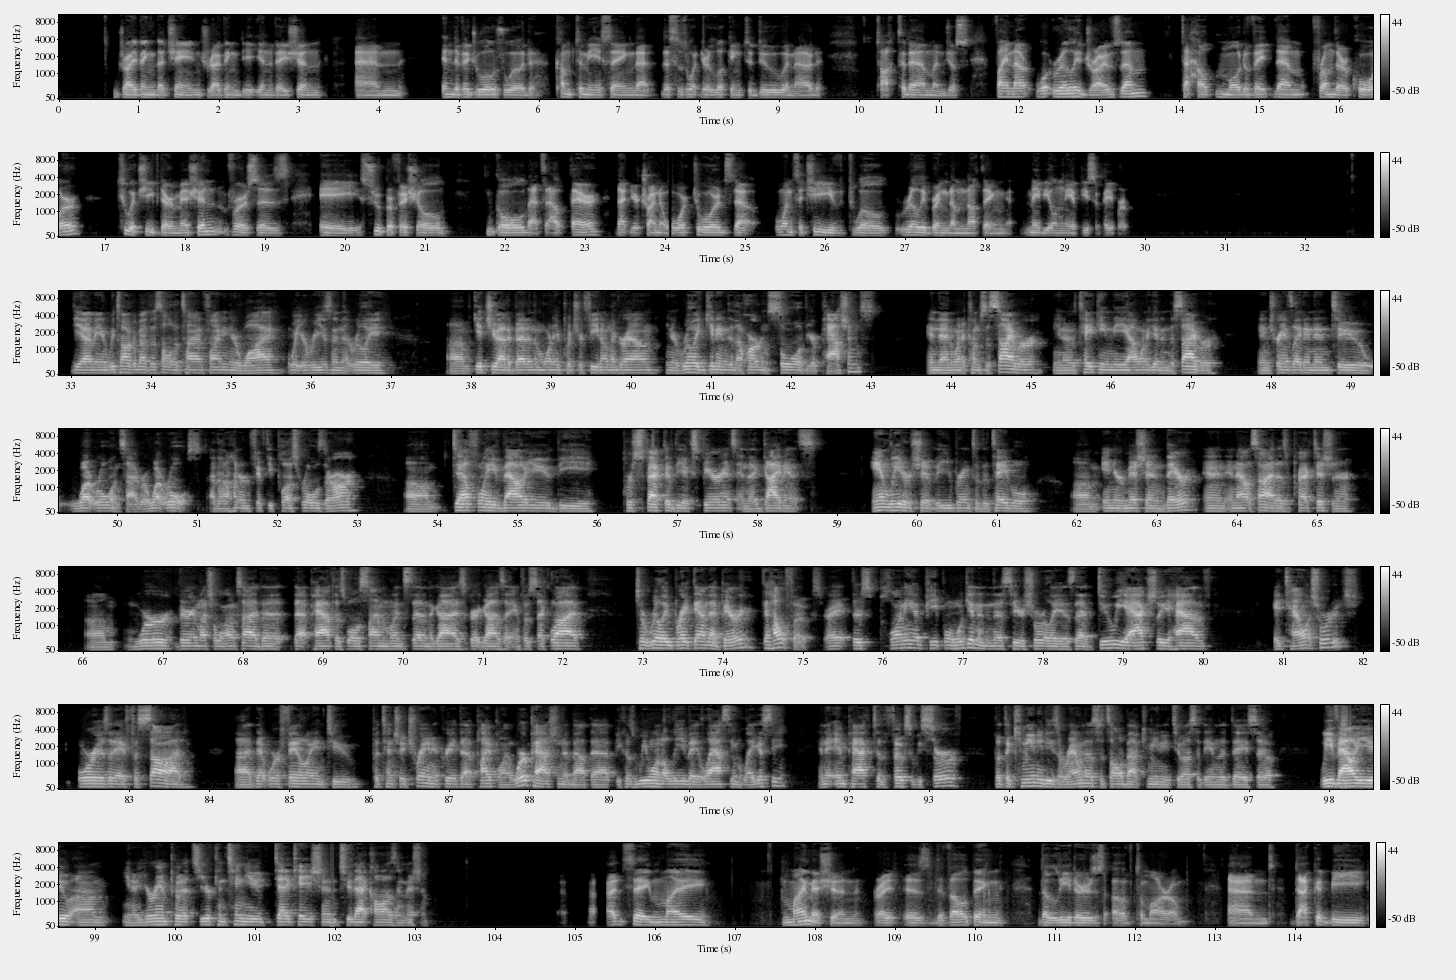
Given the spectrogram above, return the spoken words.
driving the change, driving the innovation, and individuals would come to me saying that this is what you're looking to do and i'd talk to them and just find out what really drives them to help motivate them from their core to achieve their mission versus a superficial goal that's out there that you're trying to work towards that once achieved will really bring them nothing maybe only a piece of paper. Yeah, I mean, we talk about this all the time finding your why, what your reason that really um, gets you out of bed in the morning, put your feet on the ground, you know, really get into the heart and soul of your passions. And then when it comes to cyber, you know, taking the I want to get into cyber and translating into what role in cyber, what roles at 150 plus roles there are. Um, definitely value the perspective, the experience, and the guidance and leadership that you bring to the table um, in your mission there and, and outside as a practitioner. Um, we're very much alongside the, that path as well as Simon Lindstedt and the guys, great guys at InfoSec Live to really break down that barrier to help folks, right? There's plenty of people, and we'll get into this here shortly, is that do we actually have a talent shortage or is it a facade uh, that we're failing to potentially train and create that pipeline? We're passionate about that because we want to leave a lasting legacy and an impact to the folks that we serve, but the communities around us. It's all about community to us at the end of the day. So we value, um, you know, your inputs, your continued dedication to that cause and mission. I'd say my my mission, right, is developing the leaders of tomorrow, and that could be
